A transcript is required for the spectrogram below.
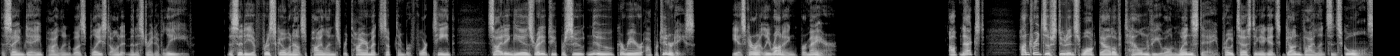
The same day, Piland was placed on administrative leave. The city of Frisco announced Piland's retirement September 14th, citing he is ready to pursue new career opportunities. He is currently running for mayor. Up next, hundreds of students walked out of Townview on Wednesday protesting against gun violence in schools.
